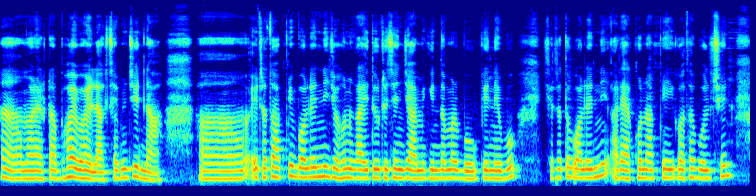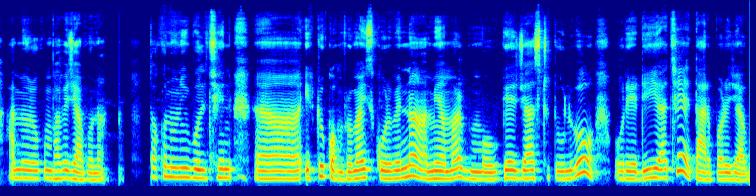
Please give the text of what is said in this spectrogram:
হ্যাঁ আমার একটা ভয় ভয় লাগছে। আমি যে না। এটা তো আপনি বলেননি যখন গাড়িতে উঠেছেন যে আমি কিন্তু আমার বউকে নেব, সেটা তো বলেননি। আর এখন আপনি এই কথা বলছেন, আমি ওরকমভাবে যাব না। তখন উনি বলছেন একটু কম্প্রোমাইজ করবেন না আমি আমার বউকে জাস্ট তুলবো ও রেডি আছে তারপরে যাব।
